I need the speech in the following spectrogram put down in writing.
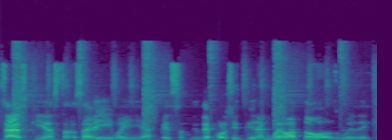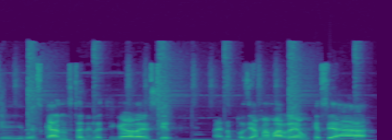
sabes que ya estás ahí, güey, y ya empiezas, de por sí tiran huevo a todos, güey, de que descansan y la chingada, ahora decir, bueno, pues ya me amarré, aunque sea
